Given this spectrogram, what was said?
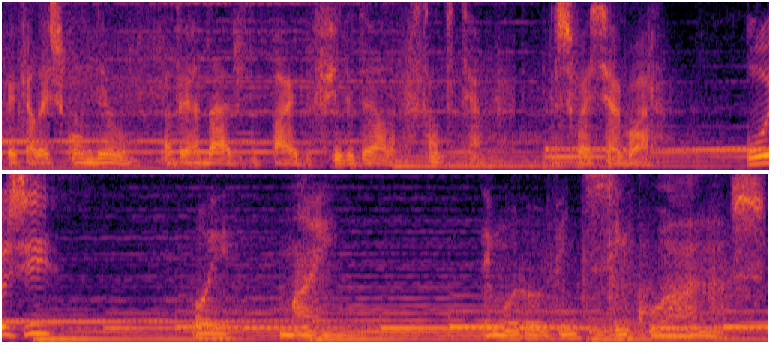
porque ela escondeu a verdade do pai e do filho dela por tanto tempo. Isso vai ser agora. Hoje. Oi, mãe. Demorou 25 anos.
